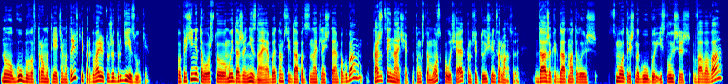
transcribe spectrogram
Но губы во втором и третьем отрывке проговаривают уже другие звуки. По причине того, что мы даже не зная об этом, всегда подсознательно читаем по губам, кажется иначе, потому что мозг получает конфликтующую информацию. Даже когда отматываешь смотришь на губы и слышишь «ва-ва-ва»,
